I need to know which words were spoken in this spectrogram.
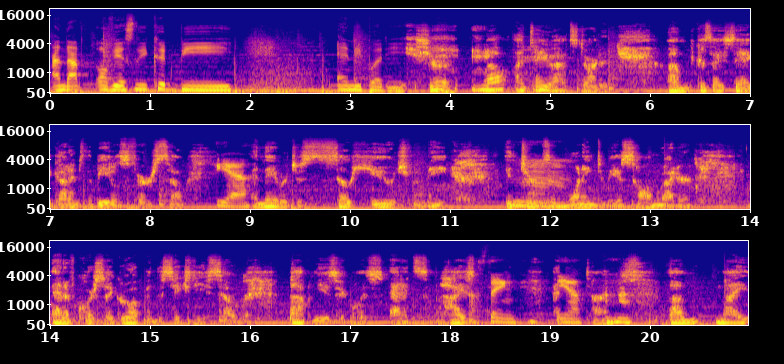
And that obviously could be anybody. Sure. well, I tell you how it started, um, because I say I got into the Beatles first, so Yeah. and they were just so huge for me in terms Mm. of wanting to be a songwriter. And of course, I grew up in the '60s, so pop music was at its highest Thing. at Yeah. that time. Mhm. Um, my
